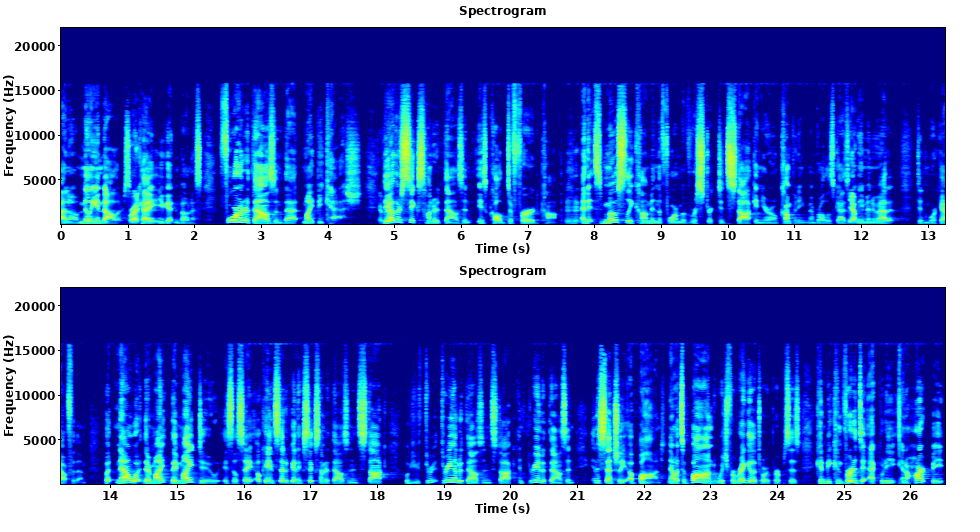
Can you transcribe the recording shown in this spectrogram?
I don't know, a million dollars, right. okay, you get in bonus. 400,000 of that might be cash. Okay. The other 600,000 is called deferred comp. Mm -hmm. And it's mostly come in the form of restricted stock in your own company. Remember all those guys yep. at Lehman who had it? Didn't work out for them. But now what they might, they might do is they'll say, okay, instead of getting 600,000 in stock, we'll give you 300,000 in stock and 300,000 in essentially a bond. Now it's a bond which for regulatory purposes can be converted to equity in a heartbeat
